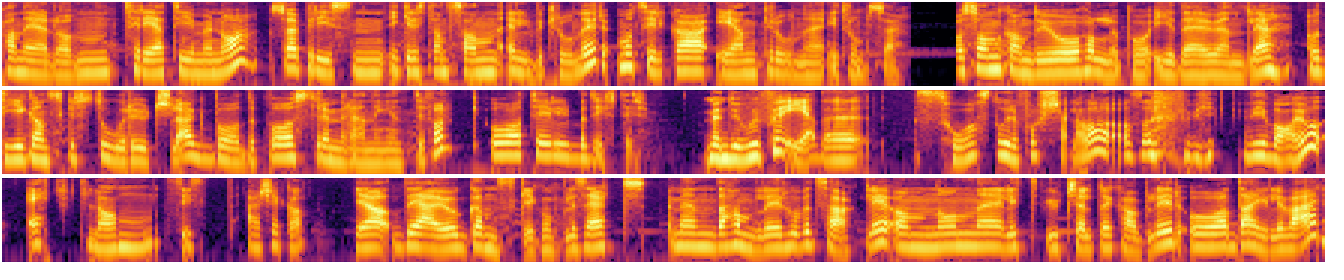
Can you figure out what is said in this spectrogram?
panelovnen tre timer nå, så er prisen i Kristiansand 11 kroner, mot ca. 1 krone i Tromsø. Og sånn kan du jo holde på i det uendelige, og det gir ganske store utslag både på strømregningen til folk og til bedrifter. Men du, hvorfor er det så store forskjeller, da? Altså, vi, vi var jo ett land sist jeg sjekka? Ja, det er jo ganske komplisert. Men det handler hovedsakelig om noen eh, litt utskjelte kabler og deilig vær.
